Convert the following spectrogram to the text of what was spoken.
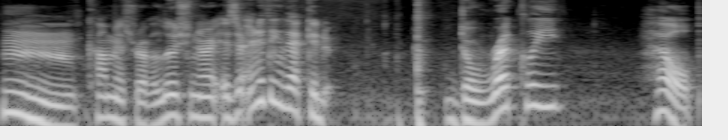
Hmm, Communist Revolutionary. Is there anything that could directly help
